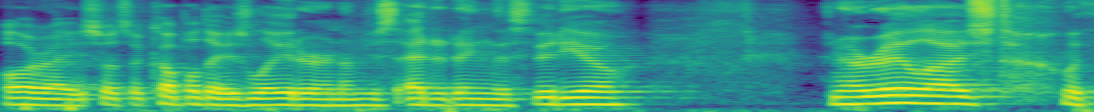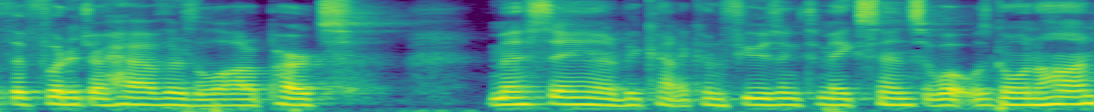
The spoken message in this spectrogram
Alright, so it's a couple days later, and I'm just editing this video. And I realized with the footage I have, there's a lot of parts missing, it'd be kind of confusing to make sense of what was going on.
